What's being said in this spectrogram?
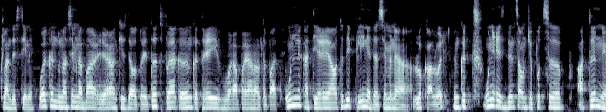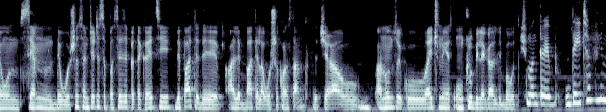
clandestine. Oricând un asemenea bar era închis de autorități, părea că încă trei vor apărea în altă parte. Unele cartiere au atât de pline de asemenea localuri, încât unii rezidenți au început să atârne un semn de ușă, să încerce să păseze pe tăcăreții departe de a le bate la ușă constant. Deci erau anunțuri cu aici nu este un club ilegal de băut. Și mă întreb, de aici vin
